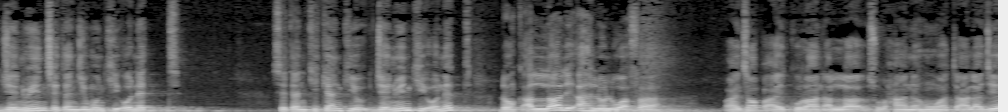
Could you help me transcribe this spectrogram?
genuine, c'est un djimoun qui honnête. C'est un quelqu'un qui genuine, qui honnête. Donc Allah li ahlul wafa. Par exemple, ayat Coran, Allah subhanahu wa ta'ala dit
